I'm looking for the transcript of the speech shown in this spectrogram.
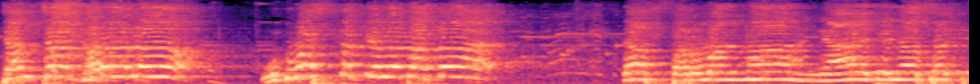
ज्यांच्या घराला उद्ध्वस्त केलं जात त्या सर्वांना न्याय देण्यासाठी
